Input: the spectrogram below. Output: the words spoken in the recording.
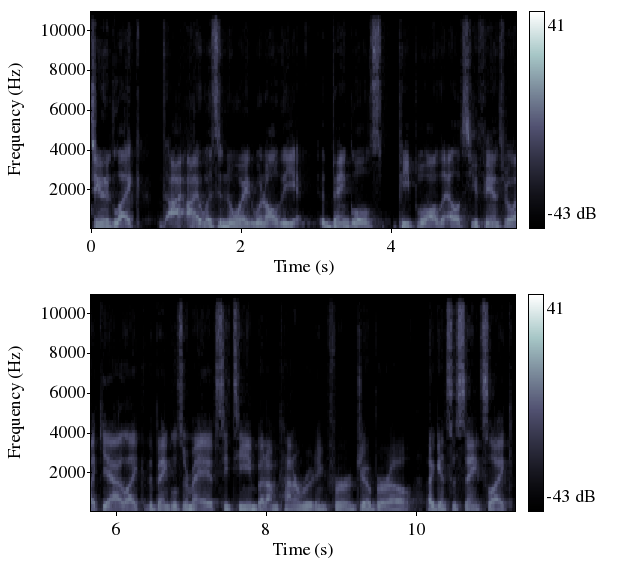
dude, like, I, I was annoyed when all the Bengals people, all the LSU fans were like, yeah, like the Bengals are my AFC team, but I'm kind of rooting for Joe Burrow against the Saints. Like,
